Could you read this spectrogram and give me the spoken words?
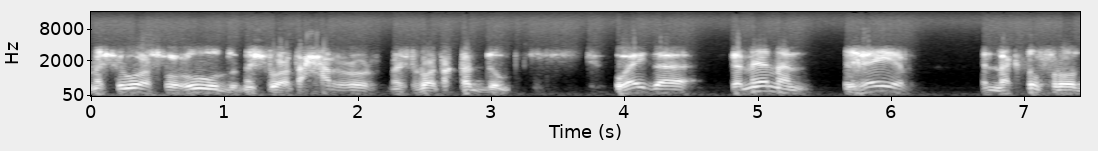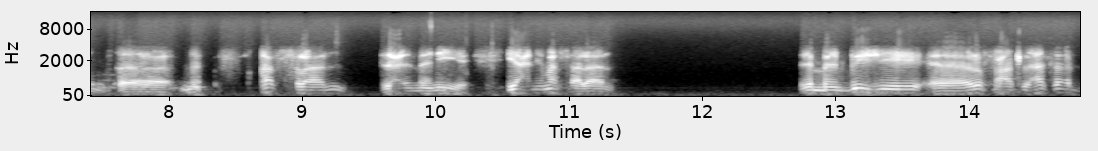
مشروع صعود مشروع تحرر مشروع تقدم. وهيدا تماما غير إنك تفرض آه، قصرا العلمانيه يعني مثلا لما بيجي آه، رفعت الأسد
